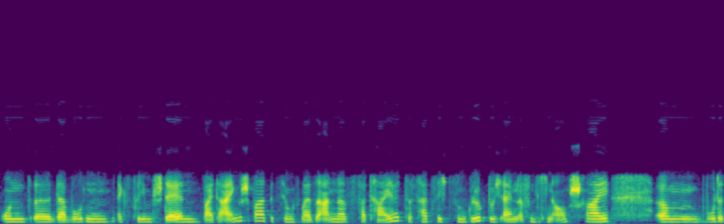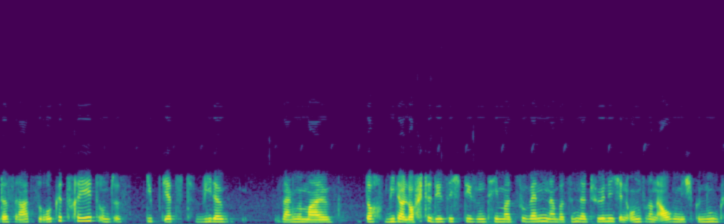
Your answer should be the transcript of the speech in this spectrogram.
Und äh, da wurden extrem Stellen weiter eingespart bzw. anders verteilt. Das hat sich zum Glück durch einen öffentlichen Aufschrei ähm, wurde das Rad zurückgedreht und es gibt jetzt wieder, sagen wir mal, doch wieder Leute, die sich diesem Thema zuwenden, aber es sind natürlich in unseren Augen nicht genug.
